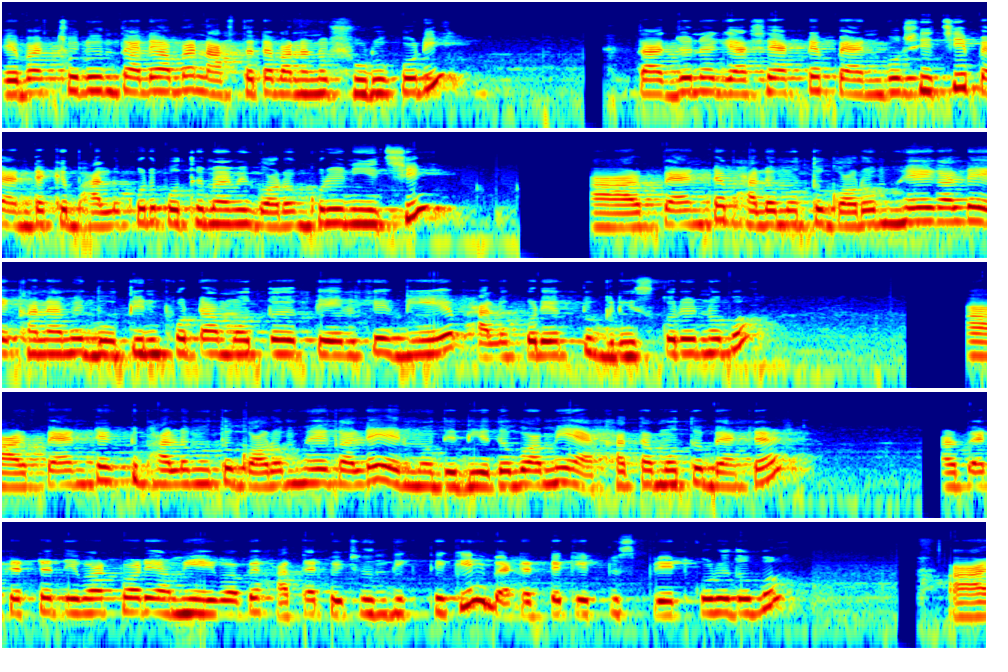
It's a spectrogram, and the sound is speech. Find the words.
এবার চলুন তাহলে আমরা নাস্তাটা বানানো শুরু করি। তার জন্য গ্যাসে একটা প্যান বসিয়েছি। প্যানটাকে ভালো করে প্রথমে আমি গরম করে নিয়েছি। আর প্যানটা ভালো মতো গরম হয়ে গেলে এখানে আমি দু তিন ফোঁটা মতো তেলকে দিয়ে ভালো করে একটু গ্রিস করে নেব। আর প্যানটা একটু ভালো মতো গরম হয়ে গেলে এর মধ্যে দিয়ে দেবো আমি এক হাতা মতো ব্যাটার। আর ব্যাটারটা দেওয়ার পরে আমি এইভাবে হাতার পেছন দিক থেকে ব্যাটারটাকে একটু স্প্রেড করে দেবো। আর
